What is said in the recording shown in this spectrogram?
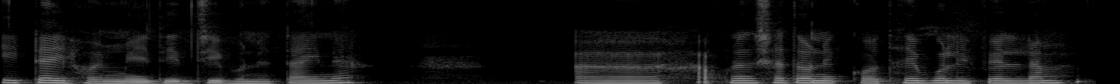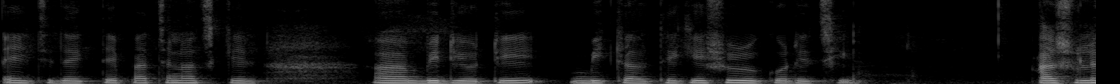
এটাই হয় মেয়েদের জীবনে, তাই না? আপনাদের সাথে অনেক কথাই বলে ফেললাম। এই যে দেখতেই পাচ্ছেন আজকের ভিডিওটি বিকাল থেকে শুরু করেছি। আসলে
